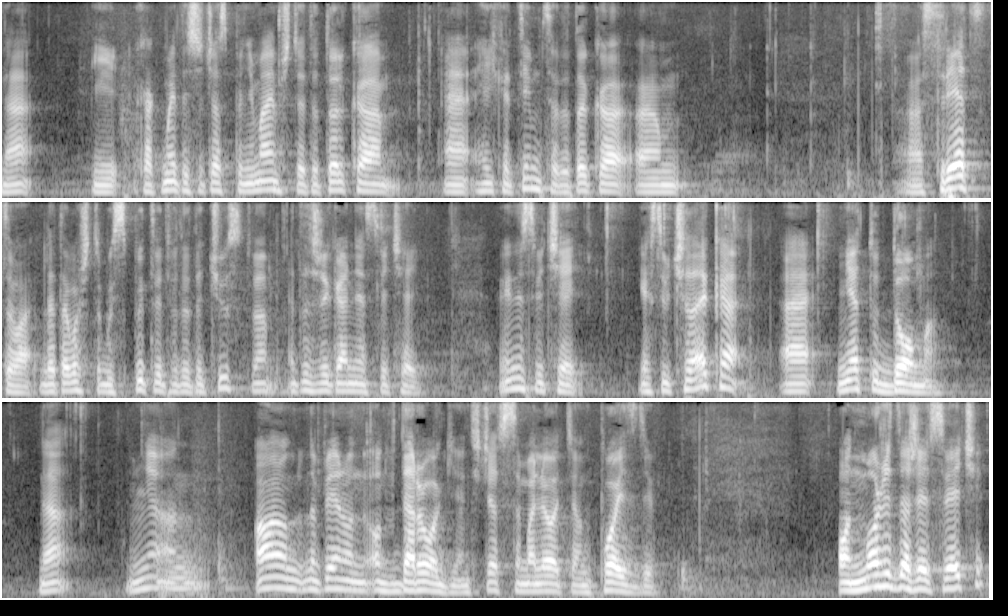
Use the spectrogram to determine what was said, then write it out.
да, и как мы это сейчас понимаем, что это только Хейхатимца, это только эм, э, средство для того, чтобы испытывать вот это чувство, это сжигание свечей. Сжигание свечей. Если у человека э, нету дома, да, он, он, например, он, он в дороге, он сейчас в самолете, он в поезде, он может зажечь свечи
